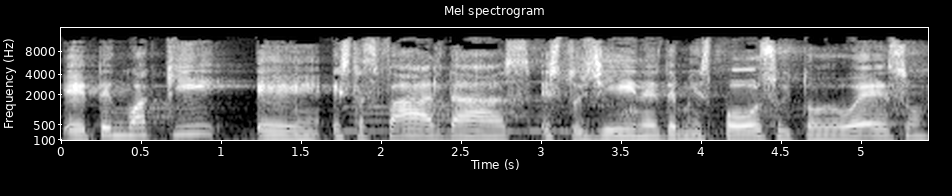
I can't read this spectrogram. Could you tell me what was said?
eh, tengo aquí eh, estas faldas, estos jeans de mi esposo y todo eso,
